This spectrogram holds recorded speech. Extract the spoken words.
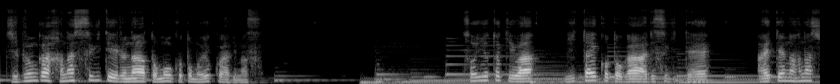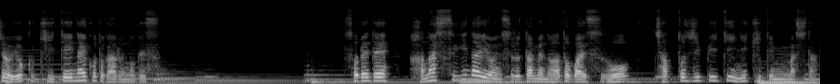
自分が話しすぎているなと思うこともよくあります。そういう時は言いたいことがありすぎて相手の話をよく聞いていないことがあるのです。それで話しすぎないようにするためのアドバイスをチャット GPT に聞いてみました。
